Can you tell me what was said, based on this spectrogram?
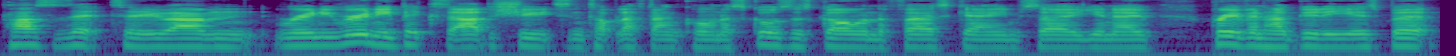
passes it to um, Rooney. Rooney picks it up, shoots in top left hand corner, scores his goal in the first game. So, you know, proving how good he is. But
